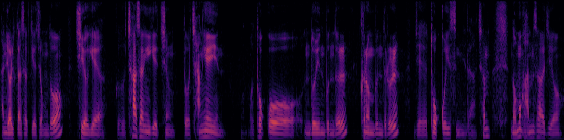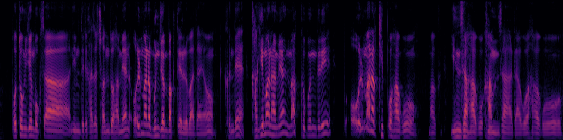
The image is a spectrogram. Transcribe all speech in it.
한 15개 정도 지역의 그 차상위 계층 또 장애인 뭐 독고 노인분들 그런 분들을 이제 돕고 있습니다. 참 너무 감사하지요. 보통 이제 목사님들이 가서 전도하면 얼마나 문전박대를 받아요. 근데 가기만 하면 막 그분들이 얼마나 기뻐하고 막 인사하고 감사하다고 하고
